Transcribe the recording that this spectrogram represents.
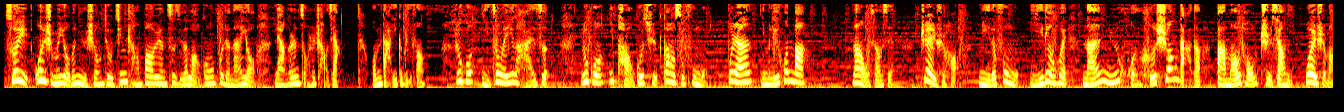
所以，为什么有的女生就经常抱怨自己的老公或者男友两个人总是吵架？我们打一个比方，如果你作为一个孩子，如果你跑过去告诉父母，不然你们离婚吧，那我相信，这时候你的父母一定会男女混合双打的把矛头指向你。为什么？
